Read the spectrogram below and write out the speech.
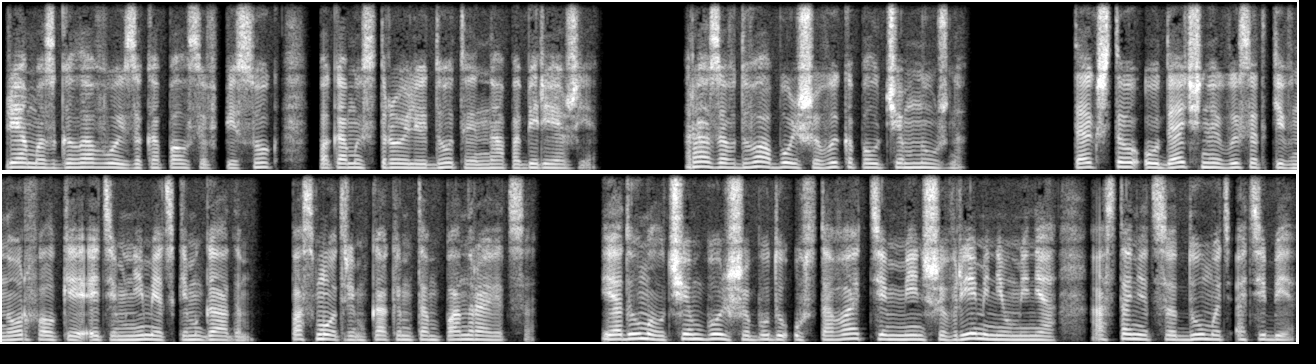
Прямо с головой закопался в песок, пока мы строили доты на побережье. Раза в два больше выкопал, чем нужно. Так что удачной высадки в Норфолке этим немецким гадам. Посмотрим, как им там понравится. Я думал, чем больше буду уставать, тем меньше времени у меня останется думать о тебе.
